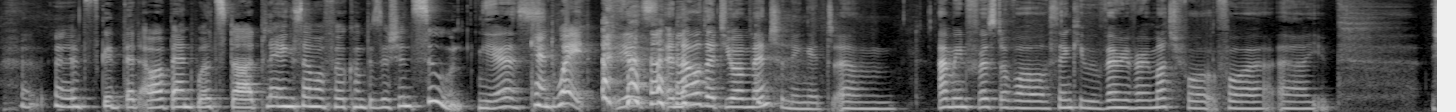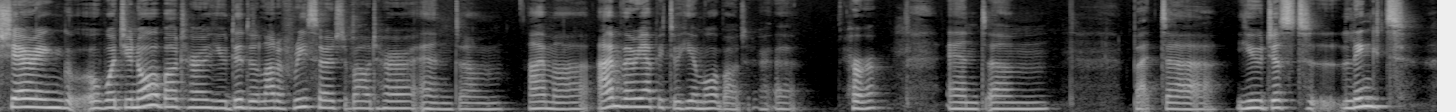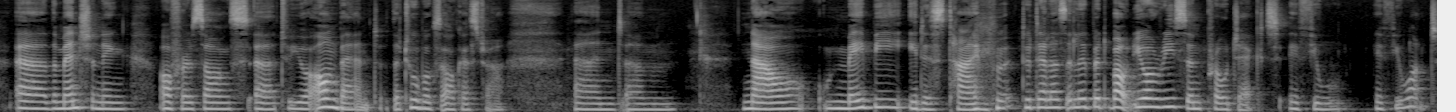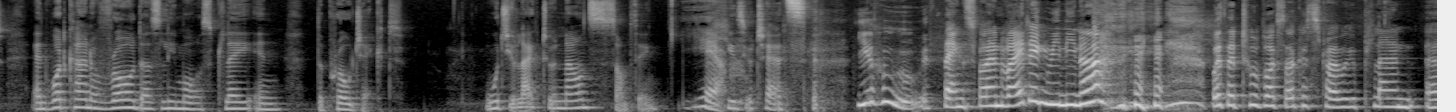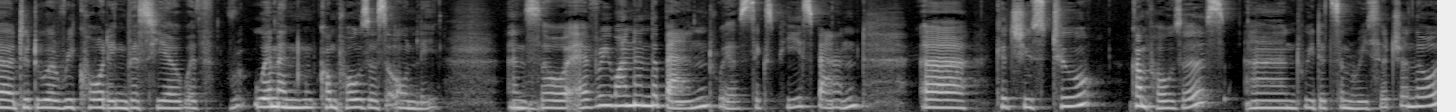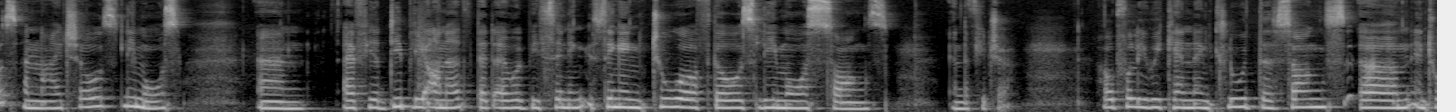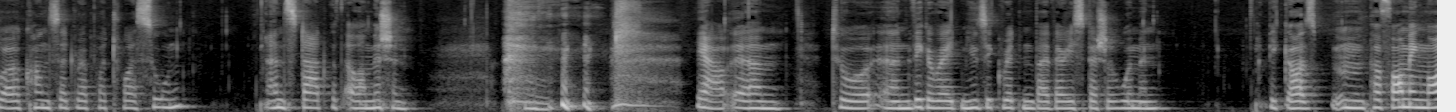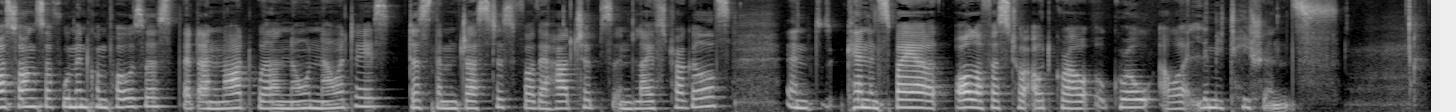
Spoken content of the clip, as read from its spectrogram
it's good that our band will start playing some of her compositions soon. Yes. Can't wait. yes. And now that you are mentioning it, um, I mean, first of all, thank you very, very much for for uh, sharing what you know about her. You did a lot of research about her, and um, I'm uh, I'm very happy to hear more about uh, her. And um, but uh, you just linked uh, the mentioning of her songs uh, to your own band, the Toolbox Orchestra, and. Um, now, maybe it is time to tell us a little bit about your recent project, if you if you want, and what kind of role does Lee Morse play in the project? Would you like to announce something? Yeah. Here's your chance. Yoo-hoo! Thanks for inviting me, Nina. with the Toolbox Orchestra, we plan uh, to do a recording this year with r- women composers only. And so everyone in the band, we're a six-piece band, uh, could choose two composers, and we did some research on those, and I chose Lee Morse. And I feel deeply honored that I will be singing, singing two of those Lee Morse songs in the future. Hopefully, we can include the songs um, into our concert repertoire soon and start with our mission. yeah, um, to invigorate music written by very special women. Because um, performing more songs of women composers that are not well known nowadays does them justice for their hardships and life struggles and can inspire all of us to outgrow grow our limitations.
